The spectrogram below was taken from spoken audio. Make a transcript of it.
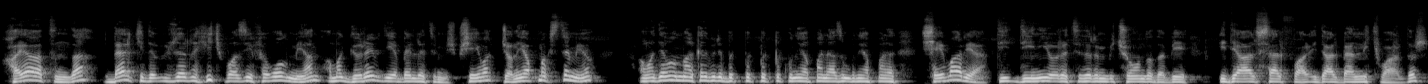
hayatında belki de üzerine hiç vazife olmayan ama görev diye belletilmiş bir şey var. Canı yapmak istemiyor. Ama devamlı arkada biri bık bık bık bık bunu yapman lazım, bunu yapman lazım. Şey var ya, di- dini öğretilerin birçoğunda da bir ideal self var, ideal benlik vardır.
